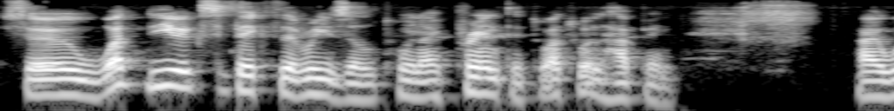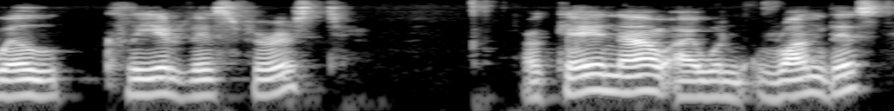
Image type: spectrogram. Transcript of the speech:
So what do you expect the result when I print it? What will happen? I will clear this first. Okay, now I will run this.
